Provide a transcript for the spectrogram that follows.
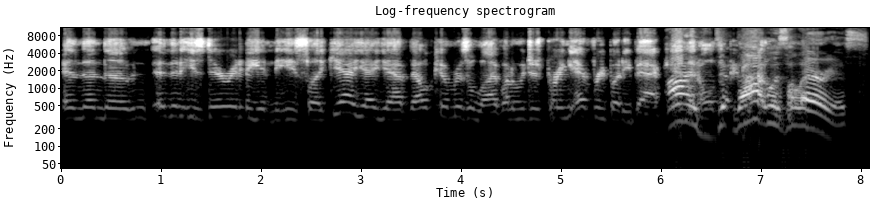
and then the and then he's narrating it, and he's like, "Yeah, yeah, yeah, Val Kilmer's alive. Why don't we just bring everybody back?" And I all d- that come. was hilarious.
